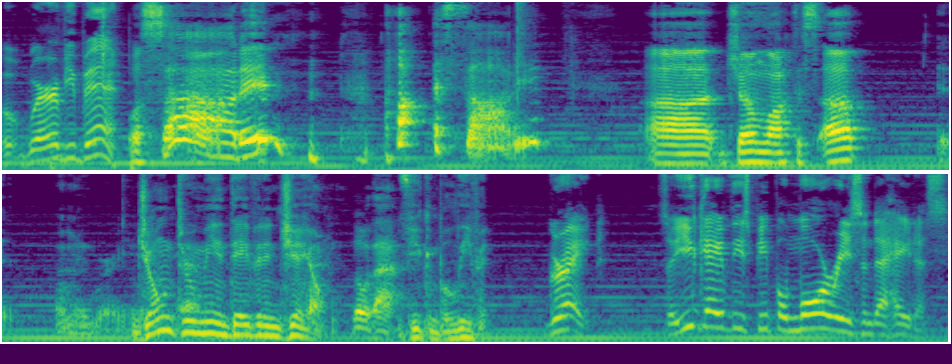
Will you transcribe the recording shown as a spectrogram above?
where have you been? What's up, dude? What's up, dude? Uh, Joan locked us up. It only worry. Joan threw me and David in jail, Go with that. if you can believe it. Great. So you gave these people more reason to hate us.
